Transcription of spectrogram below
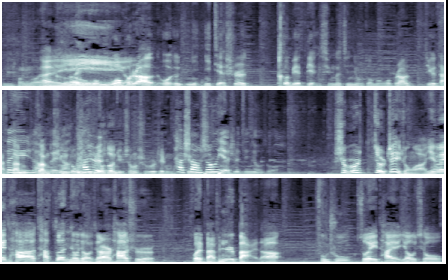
天秤座哎。我我不知道，我你你姐是特别典型的金牛座吗？我不知道这个大咱们非常咱们听众非常金牛座女生是不是这种？她上升也是金牛座。是不是就是这种啊？因为他他钻牛角尖儿，他是会百分之百的付出，所以他也要求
